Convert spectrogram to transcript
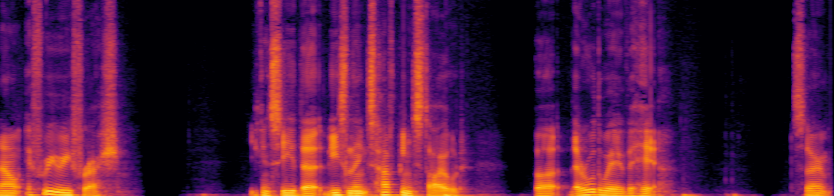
Now, if we refresh, you can see that these links have been styled, but they're all the way over here. So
